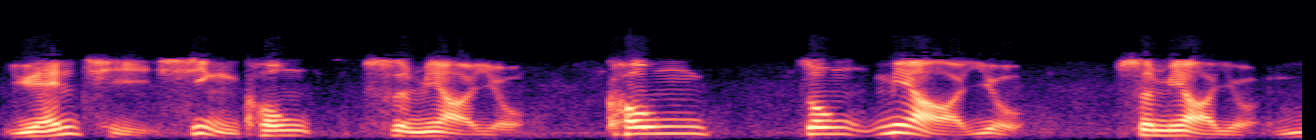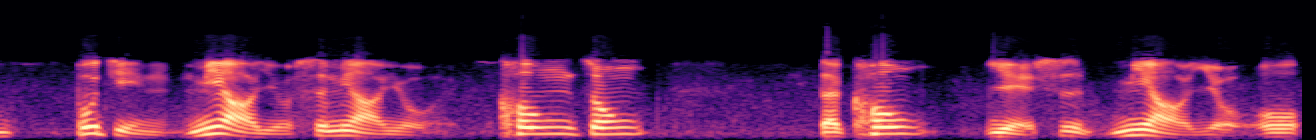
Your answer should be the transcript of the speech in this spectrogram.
缘起性空是妙有，空中妙有是妙有，不仅妙有是妙有，空中的空也是妙有，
